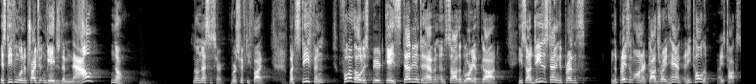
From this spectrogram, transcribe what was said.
Is Stephen going to try to engage them now? No. Not necessary. Verse 55. But Stephen, full of the Holy Spirit, gazed steadily into heaven and saw the glory of God. He saw Jesus standing in the presence, in the place of honor at God's right hand. And he told him, now he talks,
